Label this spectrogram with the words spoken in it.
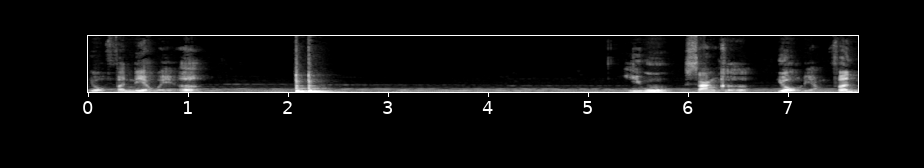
又分裂为二，一物三合又两分，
